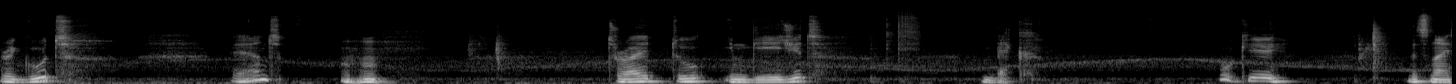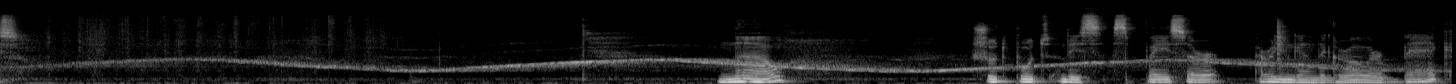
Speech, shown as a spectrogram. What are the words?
Very good. And mm -hmm try to engage it back. Okay that's nice. Now should put this spacer ring and the grower back.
